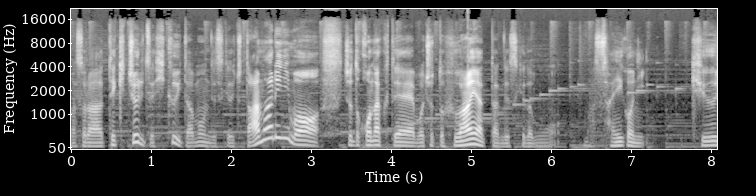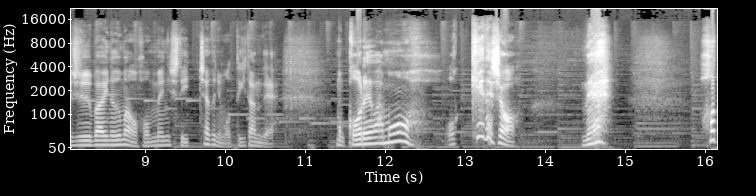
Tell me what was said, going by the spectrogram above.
まあ、それは的中率は低いとは思うんですけどちょっとあまりにもちょっと来なくてもうちょっと不安やったんですけども、まあ、最後に90倍の馬を本命にして1着に持ってきたんでもうこれはもう OK でしょう。ね。ほっ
